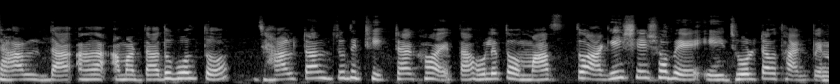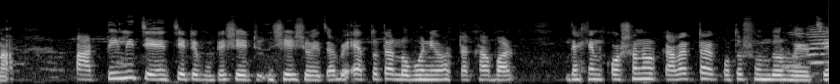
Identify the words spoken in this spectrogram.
ঝাল দা আমার দাদু বলতো, ঝাল টাল যদি ঠিকঠাক হয়, তাহলে তো মাছ তো আগেই শেষ হবে, এই ঝোলটাও থাকবে না। পারতিলই চেটে পুটে শেষ হয়ে যাবে। এতটা লোভনীয় একটা খাবার। দেখেন কষানোর কালারটা কত সুন্দর হয়েছে।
